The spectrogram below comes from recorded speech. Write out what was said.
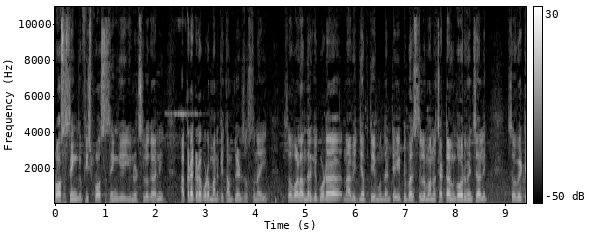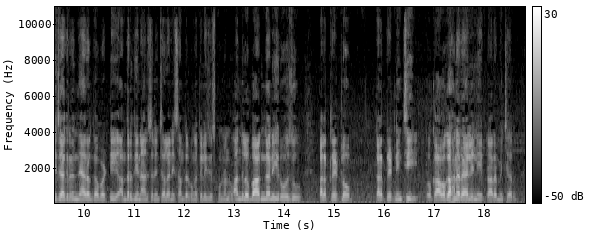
ప్రాసెసింగ్ ఫిష్ ప్రాసెసింగ్ యూనిట్స్లో కానీ అక్కడక్కడ కూడా మనకి కంప్లైంట్స్ వస్తున్నాయి. సో వాళ్ళందరికీ కూడా నా విజ్ఞప్తి ఏముందంటే ఎట్టి పరిస్థితుల్లో మనం చట్టాలను గౌరవించాలి. సో వెట్టి జాగ్రత్త నేరం కాబట్టి అందరూ దీన్ని అనుసరించాలని సందర్భంగా తెలియజేసుకున్నాను అందులో భాగంగానే ఈరోజు కలెక్టరేట్లో కలెక్టరేట్ నుంచి ఒక అవగాహన ర్యాలీని ప్రారంభించారు.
